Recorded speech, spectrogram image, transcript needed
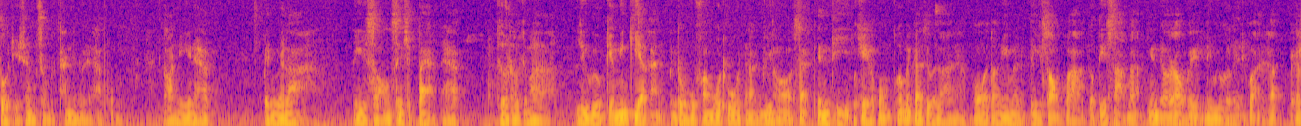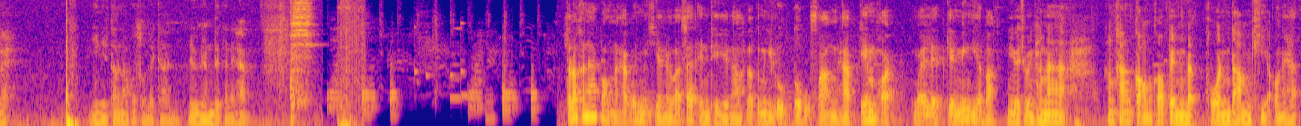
สวัสดีท่านผู้ชมทุกท่านกันด้วยนะครับผม ตอนนี้นะครับ เป็นเวลาตีสองสี่สิบแปดนะครับ คือเราจะมารีวิวเกมมิ่งเกียร์กัน เป็นตัวหูฟังบลูทูธนะครับ ยี่ห้อ ZNT โอเคครับผม เพื่อไม่การเสียเวลานะครับ เพราะว่าตอนนี้มันตีสองกว่าเกือบตีสามละงั้นเดี๋ยวเราไปรีวิวกันเลยดีกว่านะครับ ไปกันเลย ยินดีต้อนรับเข้าสู่รายการรีวิวยามดึกกันนะครับสำหรับข้างหน้ากล่องนะครับก็จะมีเขียนไว้ว่า ZNT เนาะแล้วก็มีรูปตัวหูฟังนะครับ GamePod Wireless Gaming Earbud นี่ก็จะเป็นข้างหน้า ข้างๆกล่องก็เป็นแบบโทนดำเขียวนะครับ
